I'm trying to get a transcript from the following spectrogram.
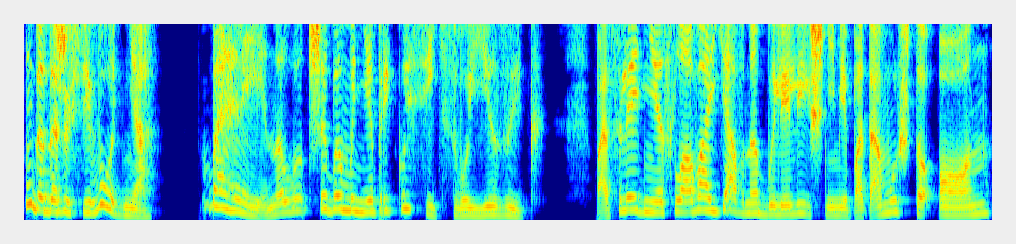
Да даже сегодня. Блин, лучше бы мне прикусить свой язык. Последние слова явно были лишними, потому что он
